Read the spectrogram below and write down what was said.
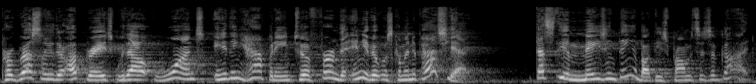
progressively they're upgrades without once anything happening to affirm that any of it was coming to pass yet. That's the amazing thing about these promises of God.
